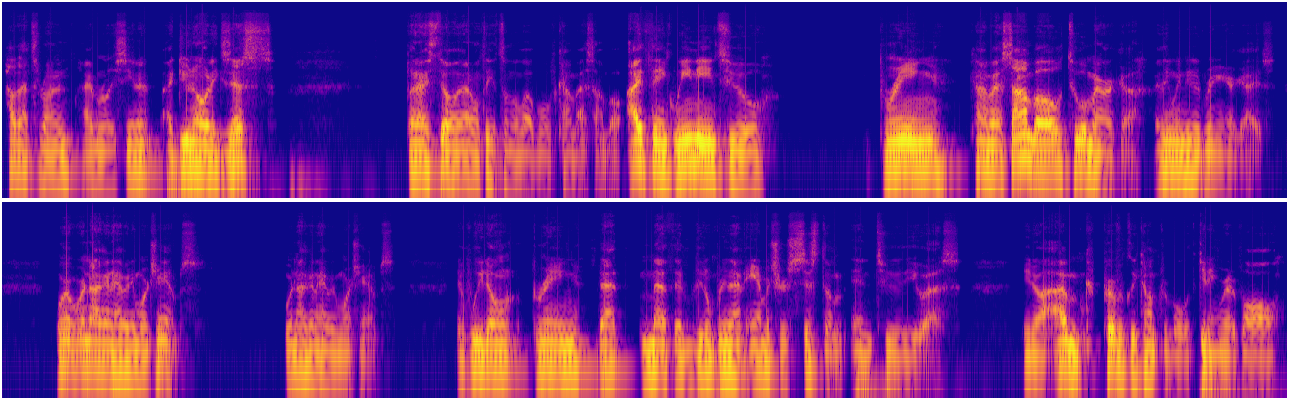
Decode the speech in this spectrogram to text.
how that's running. I haven't really seen it. I do know it exists, but I still I don't think it's on the level of combat sambo. I think we need to bring combat sambo to America. I think we need to bring it here, guys we're, we're not going to have any more champs. We're not going to have any more champs. If we don't bring that method, we don't bring that amateur system into the U.S. You know, I'm perfectly comfortable with getting rid of all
